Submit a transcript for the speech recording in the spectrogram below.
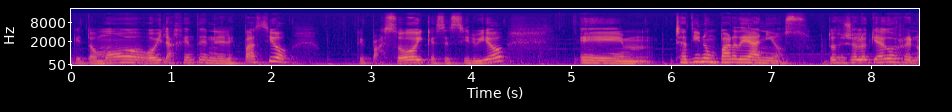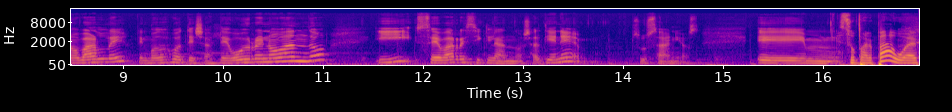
que tomó hoy la gente en el espacio, que pasó y que se sirvió, eh, ya tiene un par de años. Entonces yo lo que hago es renovarle, tengo dos botellas, le voy renovando y se va reciclando. Ya tiene sus años. Eh, Superpower.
